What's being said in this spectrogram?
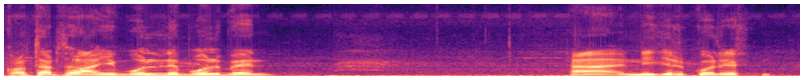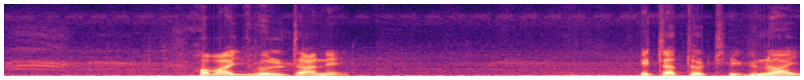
কথা তো আমি বললে বলবেন। হ্যাঁ নিজের করে সবাই ঝোল টানে। এটা তো ঠিক নয়,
